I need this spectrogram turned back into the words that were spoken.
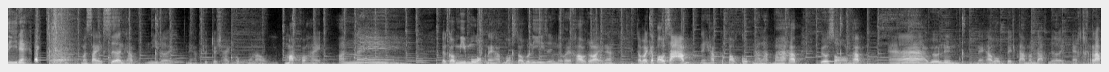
ซีเนี่ยมาใส่เสื้อครับ นี่เลยนะครับชุดเจ้าชายกบของเรา มับเขาให้อันแน่ แล้วก็มีหมวกนะครับหมวกสตรอเบอรี่ซึ่งไม่ค่อยเข้าเท่าไหร่นะต่อไปกระเป๋า3นะครับกระเป๋ากบน่ารักมากครับเวล2ครับอ่าเวล1นะครับผมเป็นตามลำดับเลยนะครับ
